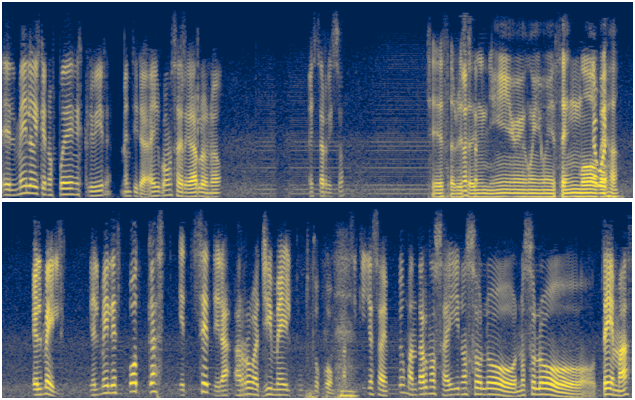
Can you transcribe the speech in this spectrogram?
el mail al que nos pueden escribir, mentira, ahí vamos a agregarlo de nuevo. Está Rizo. Está- de un ñe, está en modo bueno. El mail. El mail es podcast, etcétera, arroba gmail.com. Así que ya saben, pueden mandarnos ahí no solo, no solo temas,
